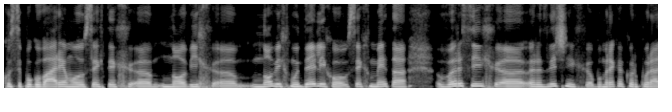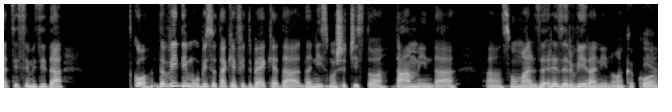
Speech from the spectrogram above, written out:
ko se pogovarjamo o vseh teh um, novih, um, novih modelih, o vseh metaversih uh, različnih, bom rekla, korporacij, se mi zdi, da, tako, da vidim v bistvu take feedbacke, da, da nismo še čisto tam in da. Uh, smo malo rezervirani, no? kako ja.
